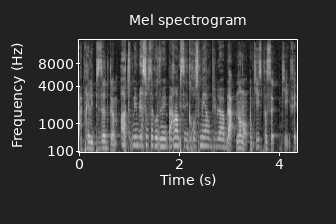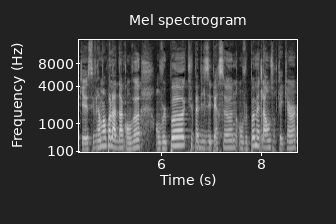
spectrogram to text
après l'épisode, comme Ah, toutes mes blessures, c'est à cause de mes parents, puis c'est des grosses merdes, puis blablabla. Non, non, ok, c'est pas ça. Ok, fait que c'est vraiment pas là-dedans qu'on va. On veut pas culpabiliser personne, on veut pas mettre la honte sur quelqu'un.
